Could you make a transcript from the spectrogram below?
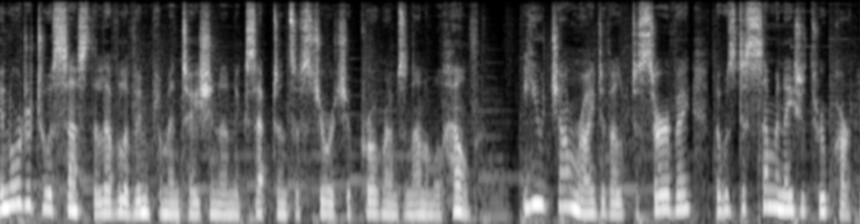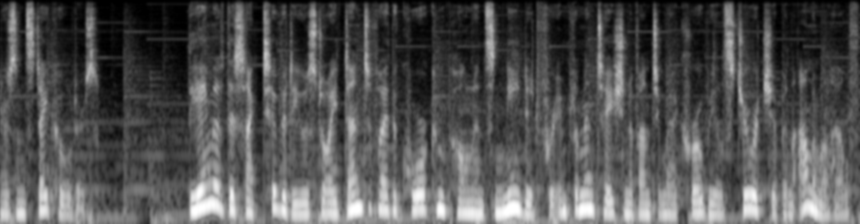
In order to assess the level of implementation and acceptance of stewardship programs in animal health, EU JAMRAI developed a survey that was disseminated through partners and stakeholders. The aim of this activity was to identify the core components needed for implementation of antimicrobial stewardship in animal health,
